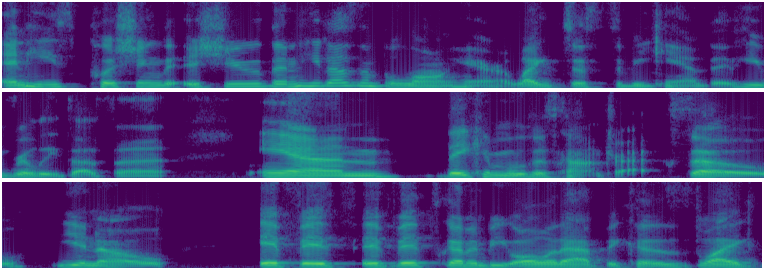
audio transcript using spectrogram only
and he's pushing the issue then he doesn't belong here like just to be candid he really doesn't. And they can move his contract. So you know if it's if it's going to be all of that because like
